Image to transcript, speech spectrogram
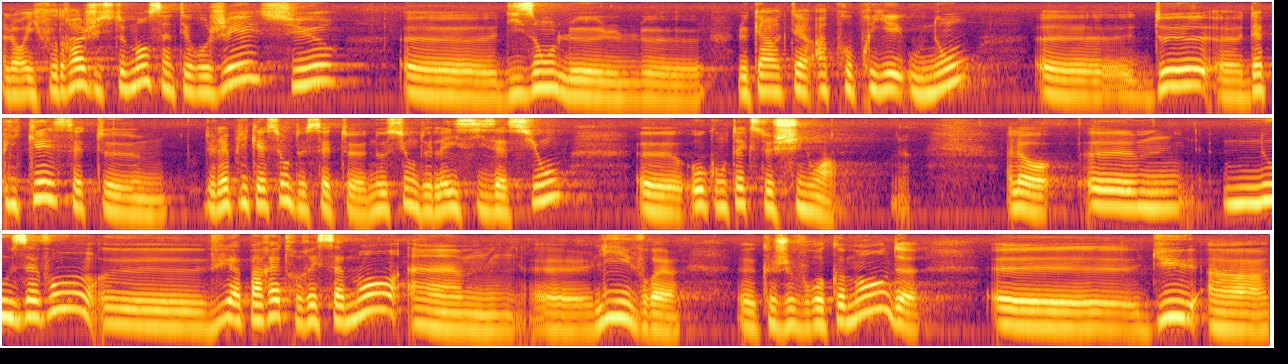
Alors il faudra justement s'interroger sur, disons, le caractère approprié ou non euh, euh, d'appliquer cette, euh, de l'application de cette notion de laïcisation au contexte chinois. Alors, nous avons vu apparaître récemment un livre que je vous recommande, dû à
